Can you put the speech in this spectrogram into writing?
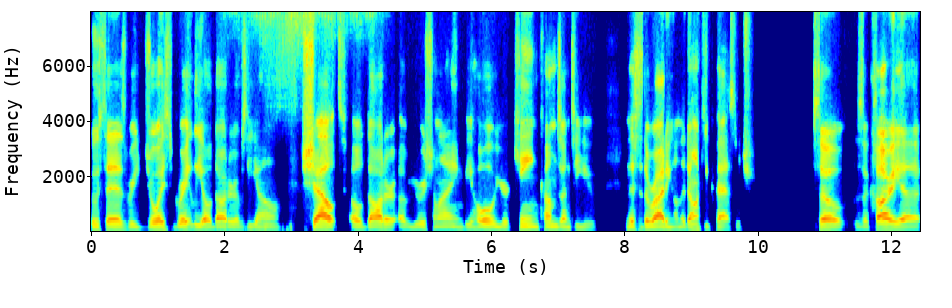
who says, Rejoice greatly, O daughter of Zion. Shout, O daughter of Jerusalem, behold, your king comes unto you. And this is the riding on the donkey passage. So Zechariah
